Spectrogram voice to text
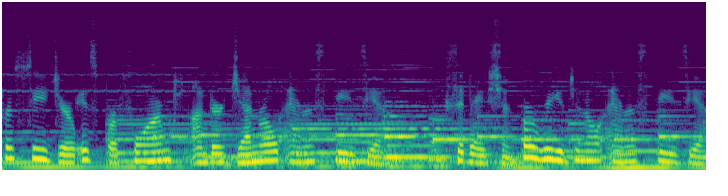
Procedure is performed under general anesthesia. Sedation for regional anesthesia.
